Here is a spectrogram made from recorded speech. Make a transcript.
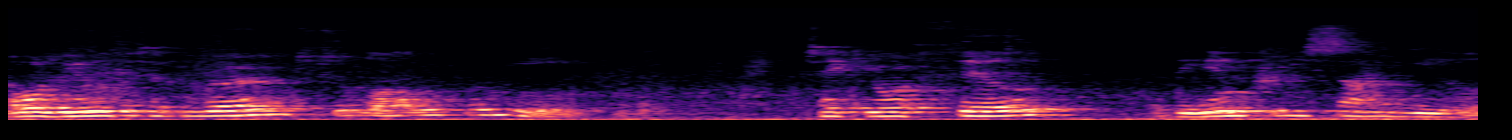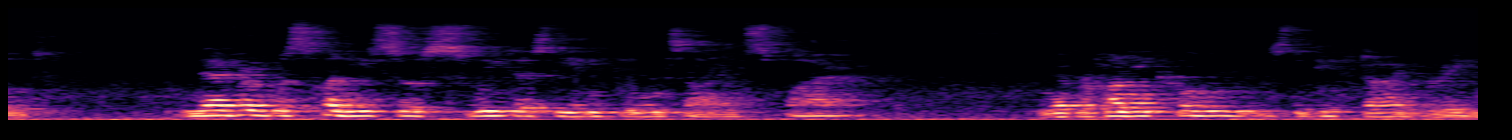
all you that have learned too long for me. Take your fill of the increase I yield, Never was honey so sweet as the influence I inspire. Never honeycomb is the gift I bring.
